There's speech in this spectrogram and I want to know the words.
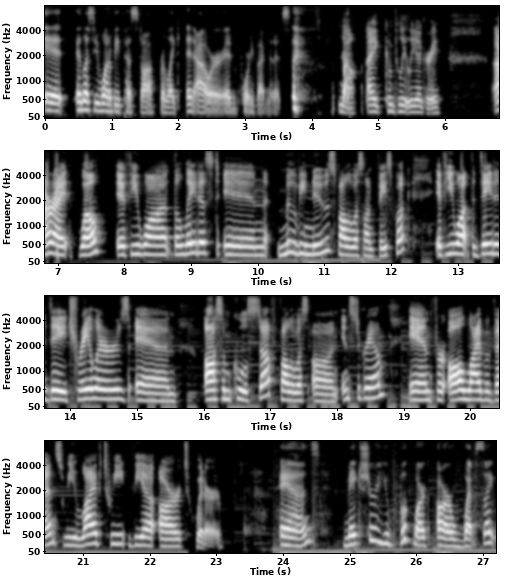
it unless you want to be pissed off for like an hour and 45 minutes. no, I completely agree. All right. Well, if you want the latest in movie news, follow us on Facebook. If you want the day to day trailers and awesome, cool stuff, follow us on Instagram. And for all live events, we live tweet via our Twitter. And make sure you bookmark our website,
